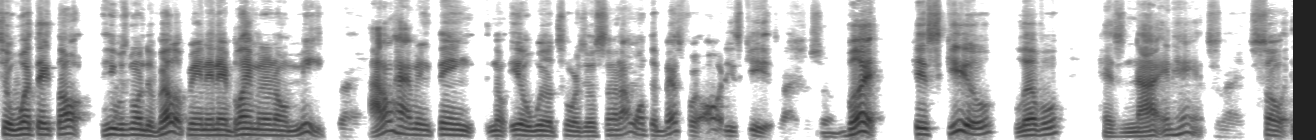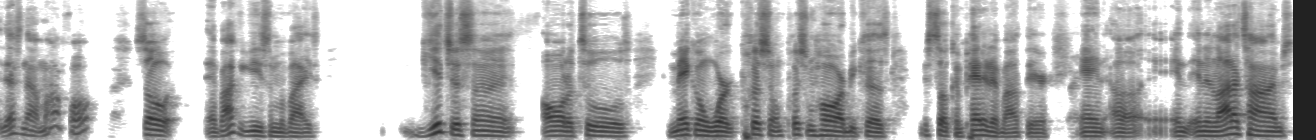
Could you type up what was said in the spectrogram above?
to what they thought he was going to develop in, and they're blaming it on me. Right. I don't have anything no ill will towards your son. I want the best for all these kids, Right, for sure. but his skill level has not enhanced. Right. So that's not my fault. So if I could give you some advice, get your son all the tools, make them work, push them, push them hard because it's so competitive out there. Right. And uh and, and a lot of times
